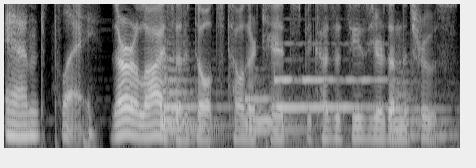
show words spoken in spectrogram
and play. There are lies that adults tell their kids because it's easier than the truth.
